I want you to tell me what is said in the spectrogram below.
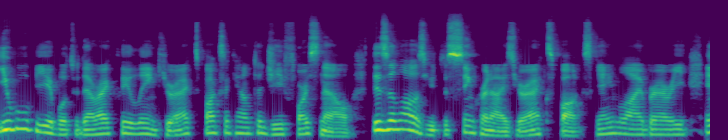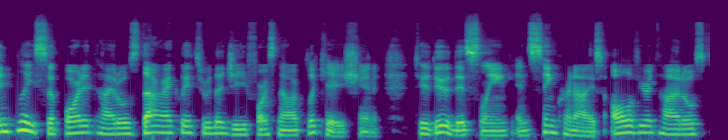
You will be able to directly link your Xbox account to GeForce Now. This allows you to synchronize your Xbox game library and play supported titles directly through the GeForce Now application. To do this link and synchronize all of your titles,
